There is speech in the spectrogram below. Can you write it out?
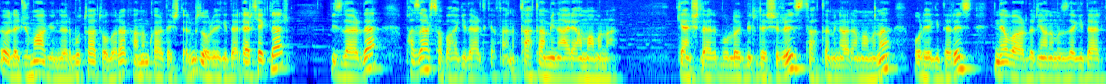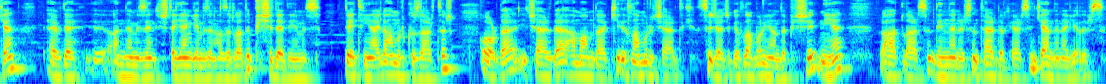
böyle cuma günleri mutat olarak hanım kardeşlerimiz oraya gider. Erkekler bizler de pazar sabahı giderdik efendim tahta minare hamamına. Gençler burada birleşiriz tahta minare hamamına oraya gideriz. Ne vardır yanımızda giderken evde e, annemizin işte yengemizin hazırladığı pişi dediğimiz zeytinyağıyla hamur kızartır. Orada içeride hamamdaki ıhlamur içerdik. Sıcacık ıhlamurun yanında pişi. Niye? Rahatlarsın, dinlenirsin, ter dökersin, kendine gelirsin.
